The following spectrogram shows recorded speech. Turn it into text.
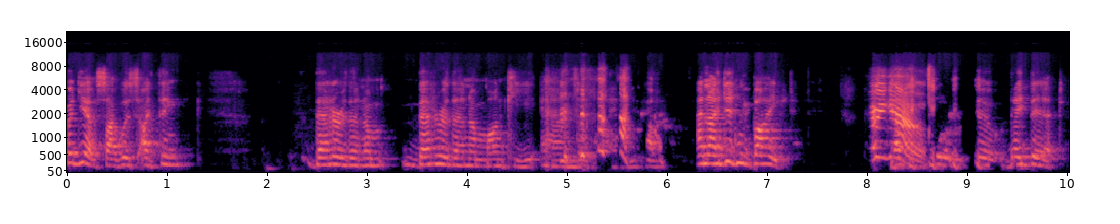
But yes, I was. I think better than a better than a monkey and a and I didn't bite. There you go. They bit.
